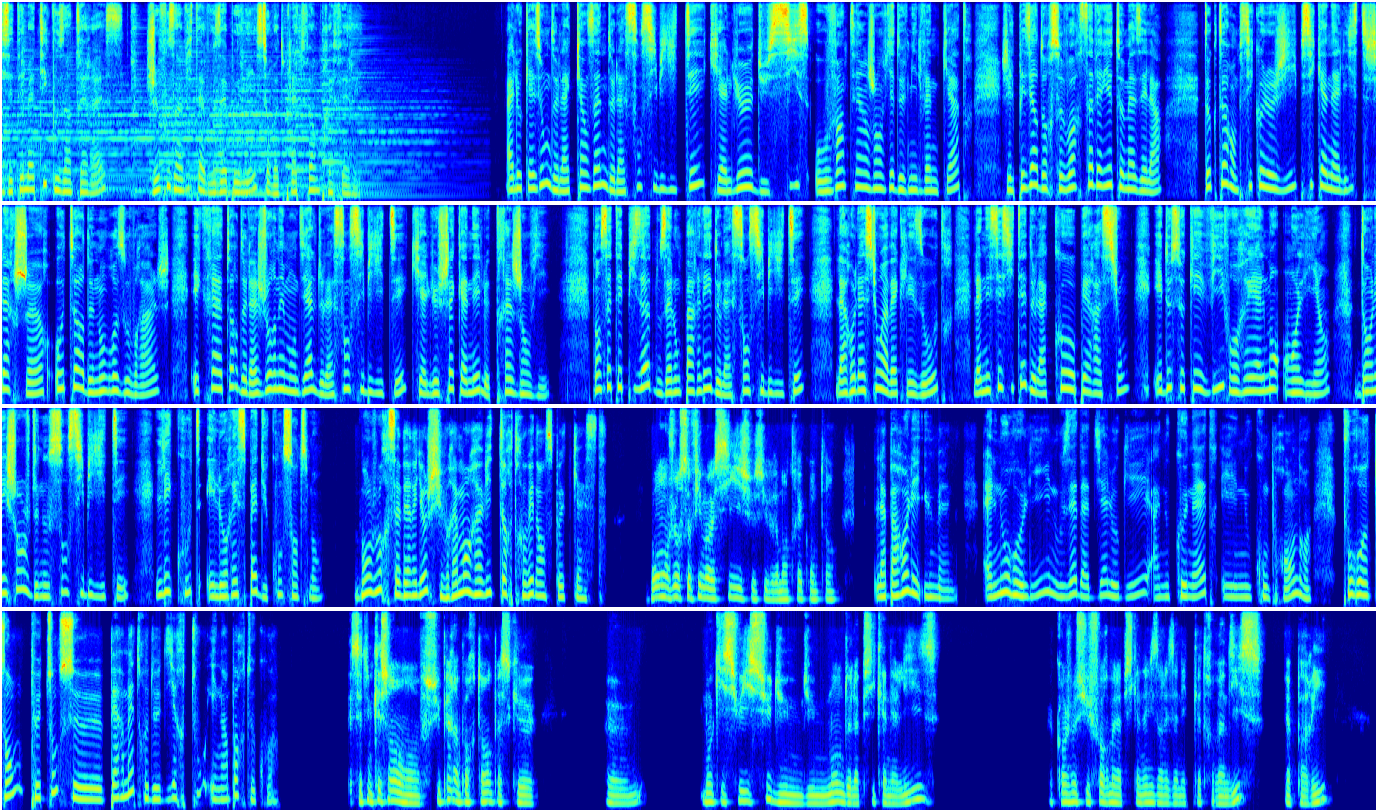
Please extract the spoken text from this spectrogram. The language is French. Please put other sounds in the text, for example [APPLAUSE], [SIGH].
Si ces thématiques vous intéressent, je vous invite à vous abonner sur votre plateforme préférée. À l'occasion de la quinzaine de la sensibilité qui a lieu du 6 au 21 janvier 2024, j'ai le plaisir de recevoir Saverio Tomasella, docteur en psychologie, psychanalyste, chercheur, auteur de nombreux ouvrages et créateur de la Journée mondiale de la sensibilité qui a lieu chaque année le 13 janvier. Dans cet épisode, nous allons parler de la sensibilité, la relation avec les autres, la nécessité de la coopération et de ce qu'est vivre réellement en lien dans l'échange de nos sensibilités, l'écoute et le respect du consentement. Bonjour Saverio, je suis vraiment ravie de te retrouver dans ce podcast. Bonjour Sophie, moi aussi, je suis vraiment très content. La parole est humaine. Elle nous relie, nous aide à dialoguer, à nous connaître et nous comprendre. Pour autant, peut-on se permettre de dire tout et n'importe quoi? C'est une question super importante parce que euh, moi qui suis issu du, monde de la psychanalyse, quand je me suis formé à la psychanalyse dans les années 90 à Paris,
